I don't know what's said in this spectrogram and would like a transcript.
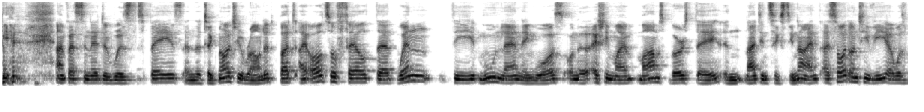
Yeah, I'm fascinated with space and the technology around it. But I also felt that when the moon landing was on uh, actually my mom's birthday in 1969. I saw it on TV. I was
